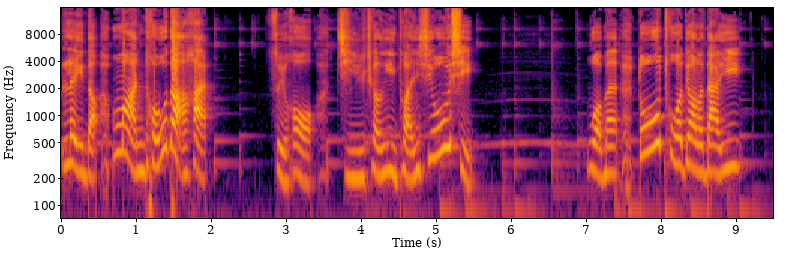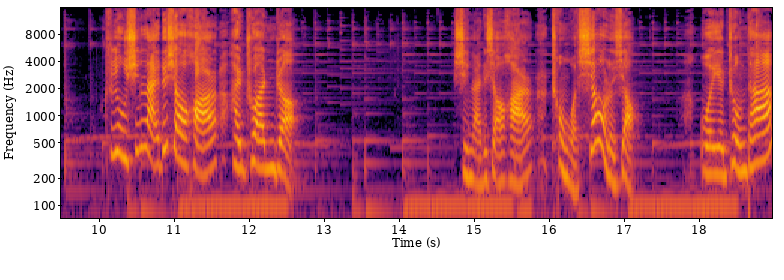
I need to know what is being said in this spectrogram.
累得满头大汗。最后挤成一团休息。我们都脱掉了大衣，只有新来的小孩还穿着。新来的小孩冲我笑了笑，我也冲他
